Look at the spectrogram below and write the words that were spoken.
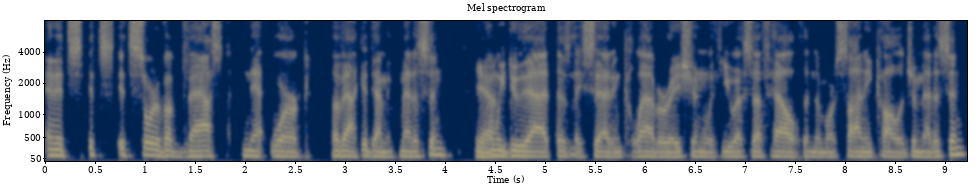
and it's it's it's sort of a vast network of academic medicine. Yeah. And we do that, as I said, in collaboration with USF Health and the Morsani College of Medicine.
